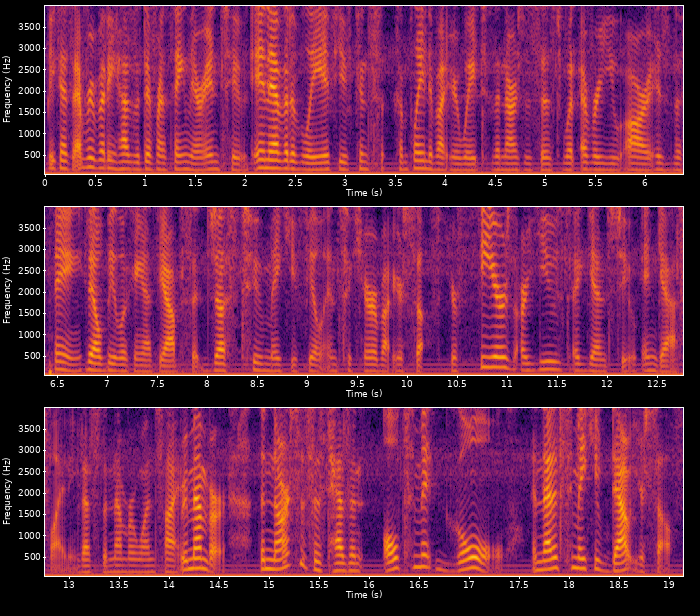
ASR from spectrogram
Because everybody has a different thing they're into. Inevitably, if you've complained about your weight to the narcissist, whatever you are is the thing, they'll be looking at the opposite just to make you feel insecure about yourself. Your fears are used against you in gaslighting. That's the number one sign. Remember, the narcissist has an ultimate goal and that is to make you doubt yourself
